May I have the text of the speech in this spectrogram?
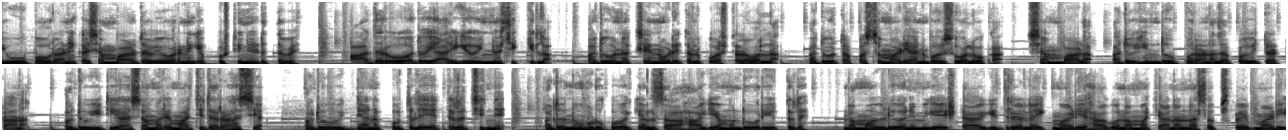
ಇವು ಪೌರಾಣಿಕ ಶಂಬಾಳದ ವಿವರಣೆಗೆ ಪುಷ್ಟಿ ನೀಡುತ್ತವೆ. ಆದರೂ ಅದು ಯಾರಿಗೂ ಇನ್ನೂ ಸಿಕ್ಕಿಲ್ಲ. ಅದು ನಕ್ಷೆ ನೋಡಿ ತಲುಪುವ ಸ್ಥಳವಲ್ಲ. ಅದು ತಪಸ್ಸು ಮಾಡಿ ಅನುಭವಿಸುವ ಲೋಕ. ಶಂಬಾಳ, ಅದು ಹಿಂದೂ ಪುರಾಣದ ಪವಿತ್ರ ತಾಣ. ಅದು ಇತಿಹಾಸ ಮರೆಮಾಚಿದ ರಹಸ್ಯ. ಅದು ವಿಜ್ಞಾನಕ್ಕೂ ತಲೆ ಎತ್ತದ ಚಿಹ್ನೆ. ಅದನ್ನು ಹುಡುಕುವ ಕೆಲಸ ಹಾಗೆ ಮುಂದುವರಿಯುತ್ತದೆ. ನಮ್ಮ ವಿಡಿಯೋ ನಿಮಗೆ ಇಷ್ಟ ಆಗಿದ್ರೆ ಲೈಕ್ ಮಾಡಿ ಹಾಗೂ ನಮ್ಮ ಚಾನಲ್ನ ಸಬ್ಸ್ಕ್ರೈಬ್ ಮಾಡಿ.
